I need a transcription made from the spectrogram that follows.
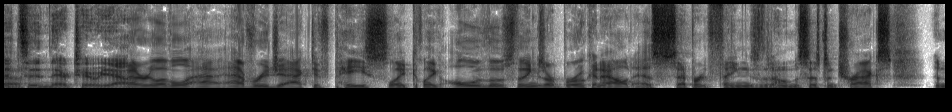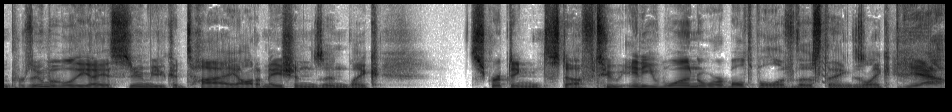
Uh, it's in there too. Yeah. Battery level, a- average active pace, like like all of those things are broken out as separate things that Home Assistant tracks, and presumably, I assume you could tie automations and like scripting stuff to any one or multiple of those things. Like Yeah.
